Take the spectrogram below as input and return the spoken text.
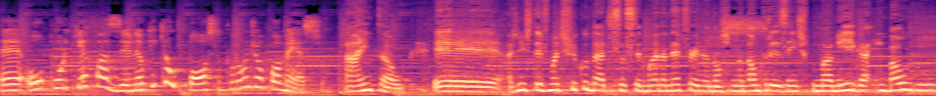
é, ou por que fazer, né? O que que eu posto, por onde eu começo? Ah, então, é, a gente teve uma dificuldade essa semana, né, Fernanda, de mandar um presente para uma amiga em Bauru.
